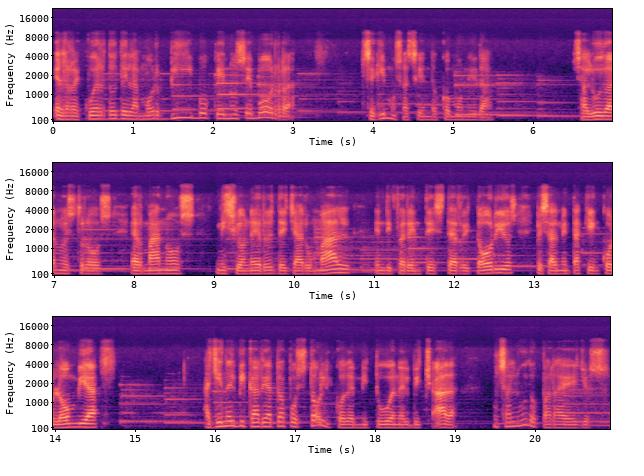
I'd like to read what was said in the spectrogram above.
el recuerdo del amor vivo que no se borra, seguimos haciendo comunidad. Saludo a nuestros hermanos misioneros de Yarumal en diferentes territorios, especialmente aquí en Colombia, allí en el Vicariato Apostólico de Mitú, en el Bichada. Un saludo para ellos,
